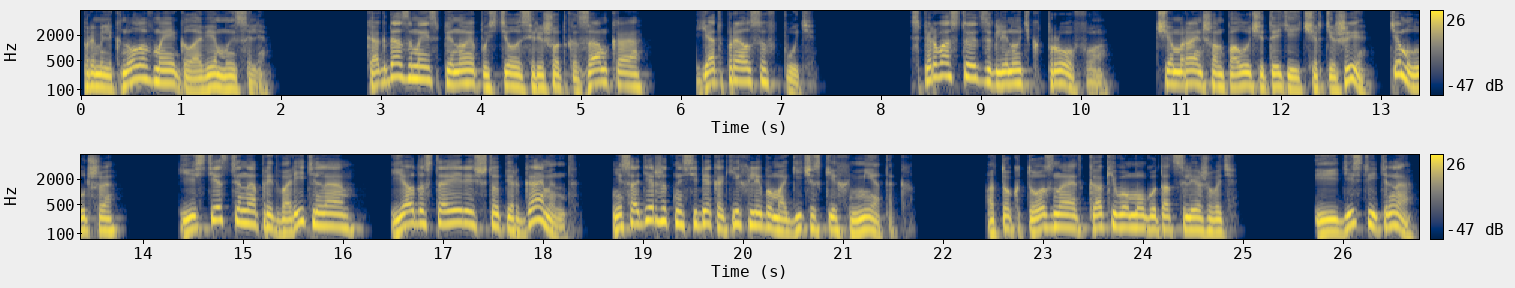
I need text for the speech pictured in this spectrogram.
промелькнула в моей голове мысль. Когда за моей спиной опустилась решетка замка, я отправился в путь. Сперва стоит заглянуть к профу. Чем раньше он получит эти чертежи, тем лучше. Естественно, предварительно я удостоверюсь, что пергамент не содержит на себе каких-либо магических меток. А то кто знает, как его могут отслеживать. И действительно,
